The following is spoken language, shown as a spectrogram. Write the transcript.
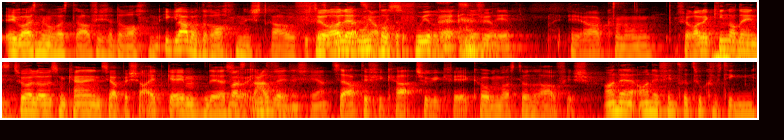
Ich weiß nicht mehr, was drauf ist, ein Drachen. Ich glaube, ein Drachen ist drauf. Das für alle unter der für, ja, keine Ahnung. Für alle Kinder, die uns zuhören, können uns ja Bescheid geben, die so Was drauf ist, ja. Zertifikat schon gekriegt haben, was da drauf ist. Eine, eine für unsere zukünftigen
